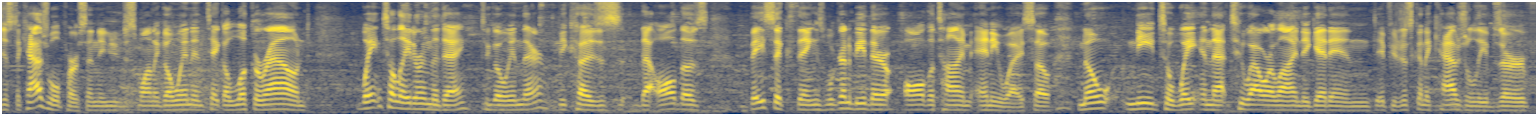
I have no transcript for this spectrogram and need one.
just a casual person and you just want to go in and take a look around, wait until later in the day to go in there because that all those basic things we're going to be there all the time anyway. So no need to wait in that two-hour line to get in if you're just going to casually observe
